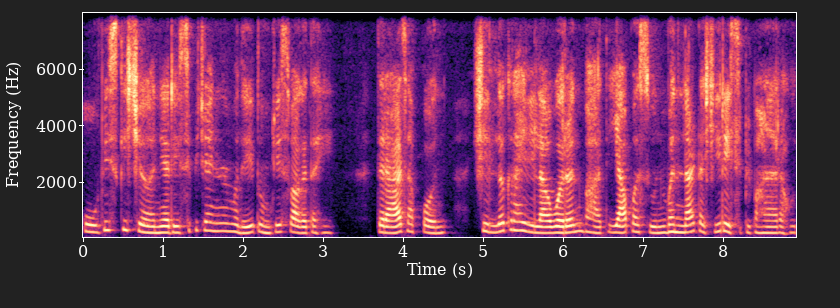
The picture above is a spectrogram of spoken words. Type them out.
ओवीस किचन या रेसिपी चॅनलमध्ये तुमचे स्वागत आहे. तर आज आपण शिल्लक राहिलेला वरण भात यापासून भन्नाट अशी रेसिपी पाहणार आहोत.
